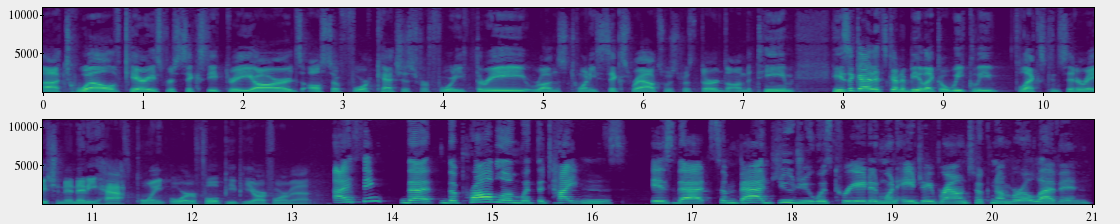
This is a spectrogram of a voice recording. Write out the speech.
Uh, 12 carries for 63 yards, also four catches for 43, runs 26 routes, which was third on the team. He's a guy that's going to be like a weekly flex consideration in any half point or full PPR format. I think that the problem with the Titans is that some bad juju was created when AJ Brown took number 11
